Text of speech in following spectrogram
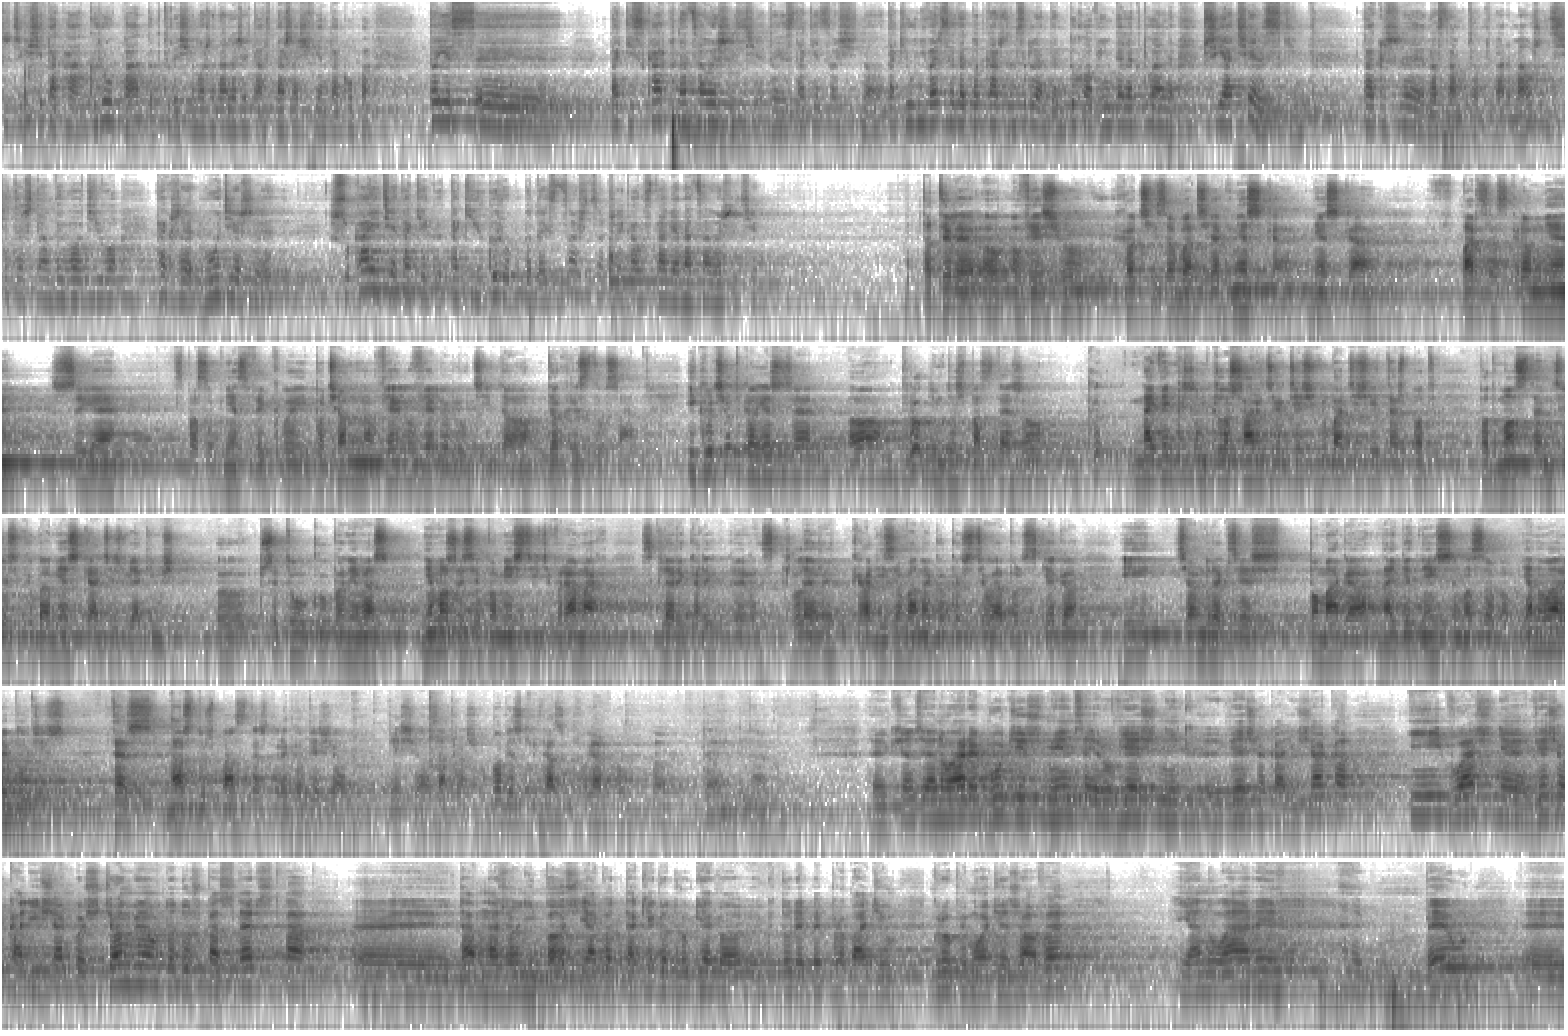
rzeczywiście taka grupa, do której się może należeć ta nasza święta kupa, to jest y, taki skarb na całe życie. To jest takie coś, no, taki uniwersytet pod każdym względem, duchowym, intelektualnym, przyjacielskim. Także, no stamtąd parę się też tam wywodziło. Także młodzieży, szukajcie takich grup, bo to jest coś, co człowieka ustawia na całe życie. To tyle o, o Wiesiu. Chodź i zobacz, jak mieszka. Mieszka bardzo skromnie, żyje w sposób niezwykły i pociągnął wielu, wielu ludzi do, do Chrystusa. I króciutko jeszcze o drugim duszpasterzu, największym kloszardzie, gdzieś chyba dzisiaj też pod, pod mostem, gdzieś chyba mieszka, gdzieś w jakimś przytułku, ponieważ nie może się pomieścić w ramach sklerykalizowanego kościoła polskiego i ciągle gdzieś pomaga najbiedniejszym osobom. January Budzisz, też nasz duszpasterz, którego Wiesio, Wiesio zaprosił. Powiesz kilka słów o Jarku? E, Ksiądz January Budzisz, mniej więcej rówieśnik e, Wiesia Kalisiaka i właśnie Wiesio Kalisiak go ściągnął do duszpasterstwa tam na Żoliborz, jako takiego drugiego, e, który by prowadził grupy młodzieżowe. January e, był e,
